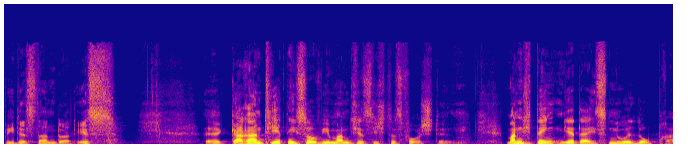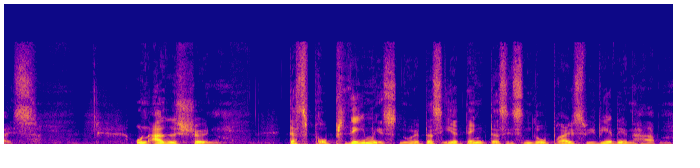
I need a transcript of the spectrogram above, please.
wie das dann dort ist. Äh, garantiert nicht so, wie manche sich das vorstellen. Manche denken ja, da ist nur Lobpreis und alles schön. Das Problem ist nur, dass ihr denkt, das ist ein Lobpreis, wie wir den haben.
